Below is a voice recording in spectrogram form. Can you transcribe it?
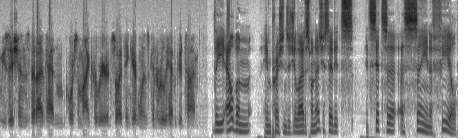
musicians that I've had in the course of my career and so I think everyone's going to really have a good time. The album Impressions is your latest one as you said it's it sets a, a scene a feel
